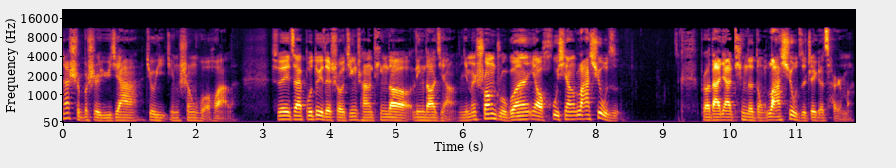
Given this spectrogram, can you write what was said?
那是不是瑜伽就已经生活化了？所以在部队的时候，经常听到领导讲：“你们双主官要互相拉袖子。”不知道大家听得懂“拉袖子”这个词儿吗？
